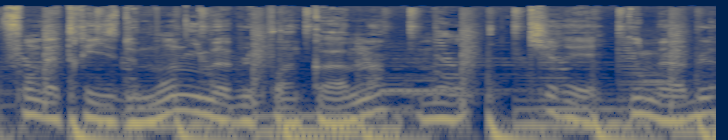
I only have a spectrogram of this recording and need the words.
fondatrice de monimmeuble.com, mon-immeuble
